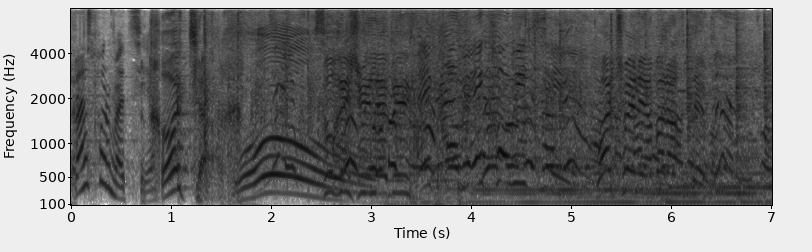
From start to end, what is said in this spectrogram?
ტრანსფორმაცია. ყოჩა. სუხიშვილები. ეკო, ეკო ვიცი. ვაჩვენე, აბა რა ხდება?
